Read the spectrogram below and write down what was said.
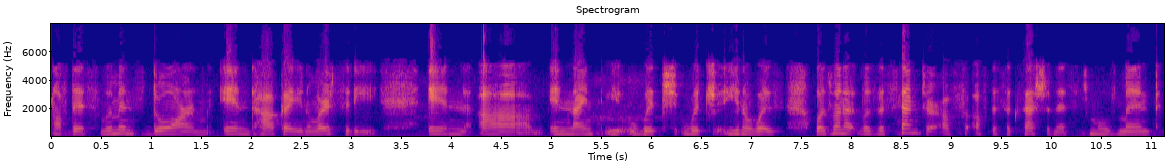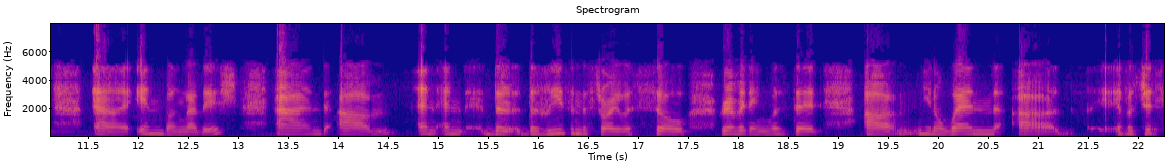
of this women's dorm in Dhaka University in um, in 19, which which you know was was one of, was the center of of the secessionist movement uh, in Bangladesh. And um, and and the the reason the story was so riveting was that um, you know when uh, it was just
